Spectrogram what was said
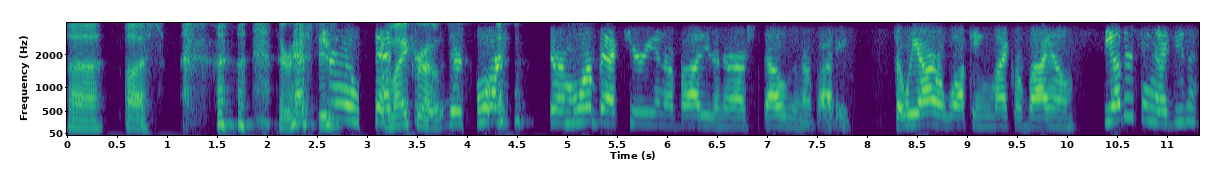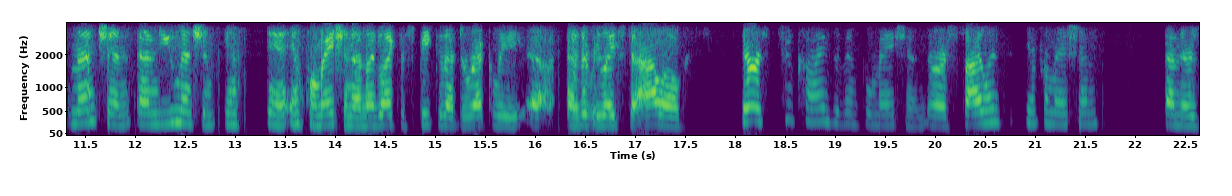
uh, us. the rest That's is. Microbes. True. There's more, there are more bacteria in our body than there are cells in our body. So we are a walking microbiome. The other thing I didn't mention, and you mentioned in, in inflammation, and I'd like to speak to that directly uh, as it relates to aloe. There are two kinds of inflammation. There are silent inflammation, and there's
